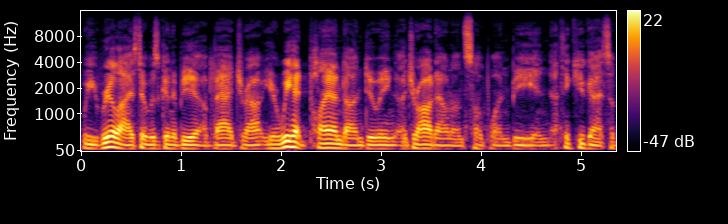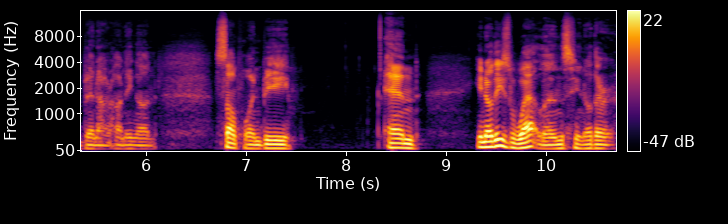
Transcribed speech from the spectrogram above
we realized it was going to be a bad drought year, we had planned on doing a drawdown on Sump One B, and I think you guys have been out hunting on Sump One B, and you know these wetlands, you know they're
